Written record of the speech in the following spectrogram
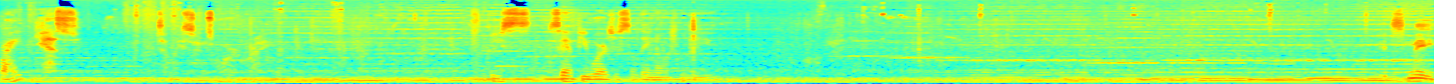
Right? Yes. Until he sends word, right? Please say a few words just so they know it's really you. It's me.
